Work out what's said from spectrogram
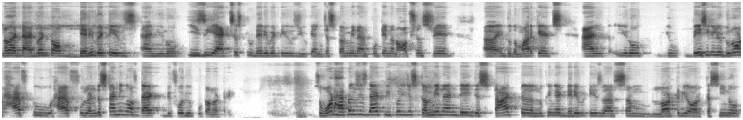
Now at the advent of derivatives and you know easy access to derivatives you can just come in and put in an options trade uh, into the markets. And you know you basically do not have to have full understanding of that before you put on a trade. So what happens is that people just come in and they just start uh, looking at derivatives as some lottery or casino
